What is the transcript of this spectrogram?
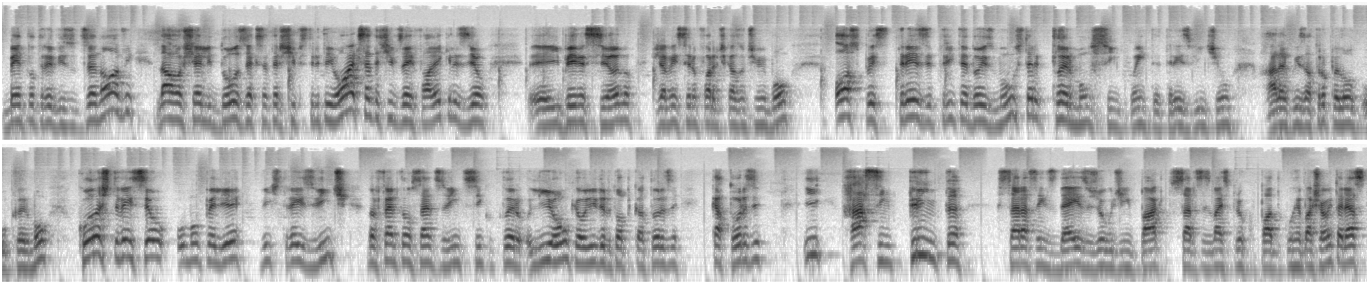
Benton Treviso 19, La Rochelle 12, Exeter Chiefs 31. Exeter Chiefs aí, falei que eles iam eh, ir bem nesse ano, já venceram fora de casa um time bom. Ospreys 13, 32 Munster, Clermont 53, 21. Harlequins atropelou o Clermont. Connacht venceu o Montpellier 23, 20. Northampton Saints 25, Clermont. Lyon, que é o líder do top 14, 14. E Racing 30, Saracens 10, jogo de impacto. Saracens mais preocupado com o rebaixamento. Aliás,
